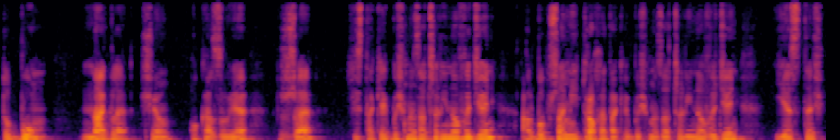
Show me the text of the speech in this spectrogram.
to bum, nagle się okazuje, że jest tak, jakbyśmy zaczęli nowy dzień, albo przynajmniej trochę tak, jakbyśmy zaczęli nowy dzień. Jesteś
